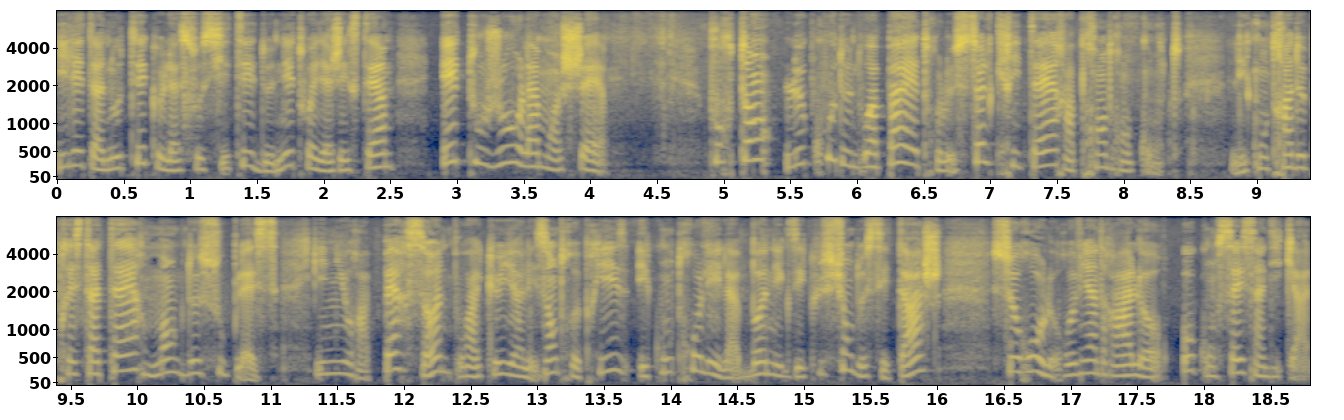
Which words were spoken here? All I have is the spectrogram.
Il est à noter que la société de nettoyage externe est toujours la moins chère. Pourtant, le coût ne doit pas être le seul critère à prendre en compte. Les contrats de prestataires manquent de souplesse. Il n'y aura personne pour accueillir les entreprises et contrôler la bonne exécution de ces tâches. Ce rôle reviendra alors au conseil syndical.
